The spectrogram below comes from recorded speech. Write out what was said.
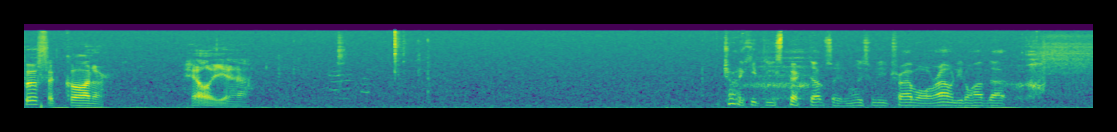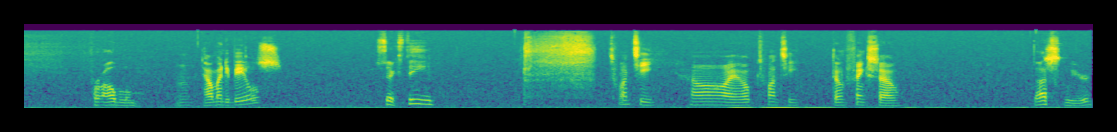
Perfect corner. Hell yeah. trying to keep these picked up so at least when you travel around, you don't have that problem. Hmm, How many bills? 16. 20. Oh, I hope 20. Don't think so. That's weird.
